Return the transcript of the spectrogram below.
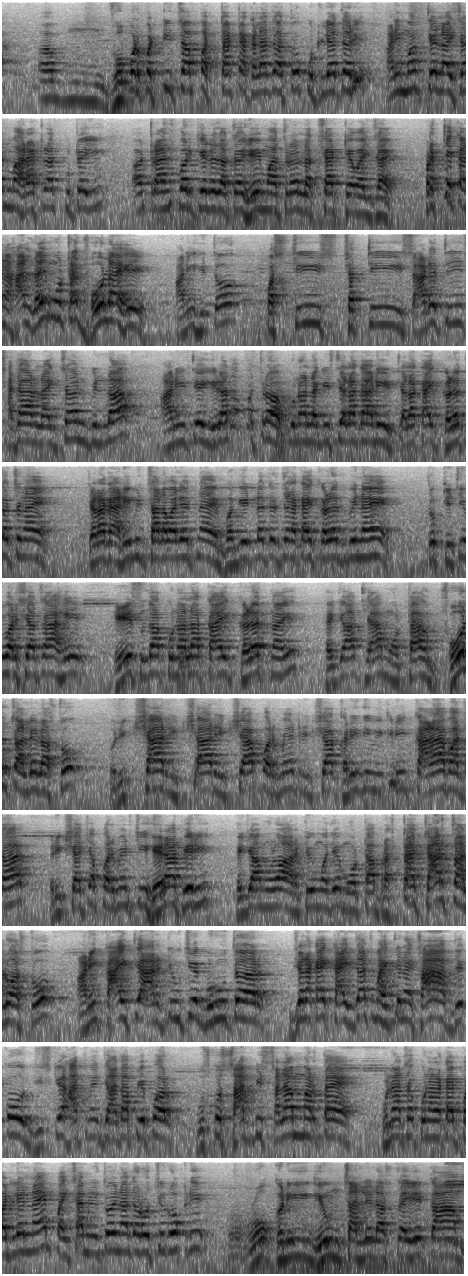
झोपडपट्टीचा पत्ता टाकला जातो कुठल्या तरी. आणि मग ते लायसन महाराष्ट्रात कुठेही ट्रान्सफर केलं जातं. हे मात्र लक्षात ठेवायचं आहे. प्रत्येकानं हा लय मोठा झोल आहे. आणि इथं पस्तीस छत्तीस अडतीस हजार लायसन बिल्ला आणि ते इरादापत्र. पुन्हा लगेच त्याला गाडी. त्याला काही कळतच नाही. त्याला गाडी बी चालवायला येत नाही. बघितलं तर त्याला काही कळत बी नाही. तो किती वर्षाचा आहे? हे सुद्धा कुणाला काही कळत नाही. ह्याच्यात ह्या मोठा झोल चाललेला असतो. रिक्षा रिक्षा रिक्षा परमिट रिक्षा खरेदी विक्री काळा बाजार रिक्षाच्या परमिटची हेराफेरी. ह्याच्यामुळं आर टी ओमध्ये मोठा भ्रष्टाचार चालू असतो. आणि काय ते आर टी ओचे गुरु तर? ज्याला काही कायदाच माहिती नाही. साहेब देखो जिसके हात में ज्यादा पेपर उसको साप बी सलाम मारताय. कुणाचं कुणाला काय पडलेलं नाही. पैसा मिळतोय ना दररोजची रोकडी? रोकडी घेऊन चाललेलं असतं हे काम.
